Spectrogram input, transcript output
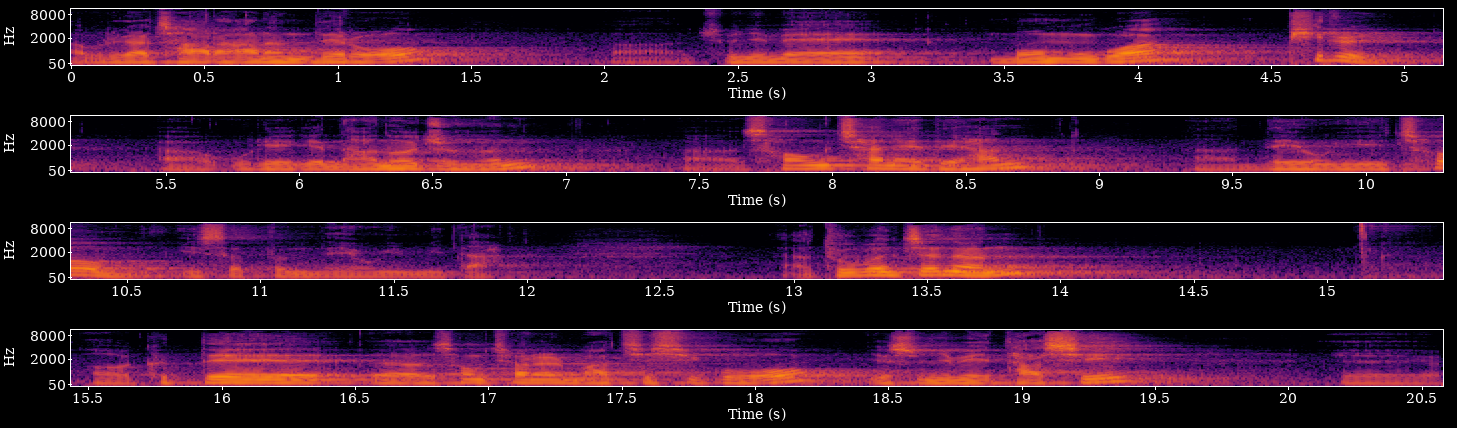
우리가 잘 아는 대로 어, 주님의 몸과 피를 어, 우리에게 나눠주는 어, 성찬에 대한 내용이 처음 있었던 내용입니다. 두 번째는 어, 그때 어, 성찬을 마치시고 예수님이 다시 예,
